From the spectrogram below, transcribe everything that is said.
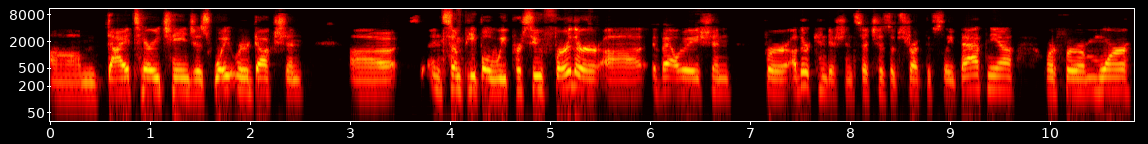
um, dietary changes, weight reduction. Uh, and some people we pursue further uh, evaluation for other conditions such as obstructive sleep apnea or for more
